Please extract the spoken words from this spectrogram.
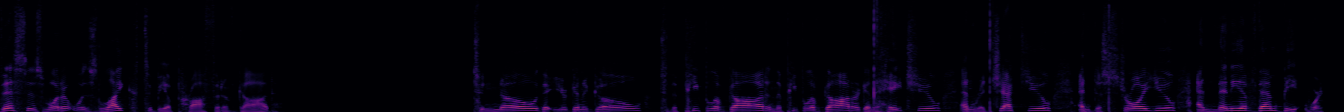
This is what it was like to be a prophet of God. To know that you're going to go to the people of God, and the people of God are going to hate you and reject you and destroy you, and many of them be, were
